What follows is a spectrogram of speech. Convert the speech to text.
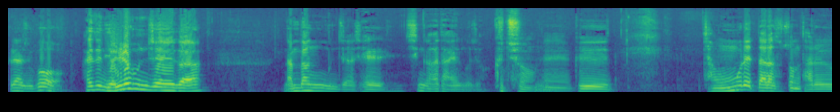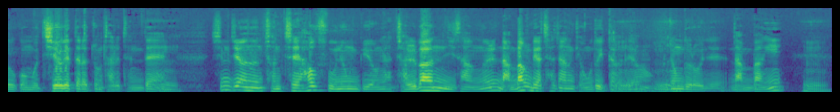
그래가지고 하여튼 연료 문제가 난방 문제가 제일 심각하다 이런 거죠. 그쵸. 네. 그 작물에 따라서 좀 다르고 뭐 지역에 따라 좀 다를 텐데 음. 심지어는 전체 하우스 운영 비용의 한 절반 이상을 난방비가 차지하는 경우도 있다 그래요. 음, 음. 그 정도로 이제 난방이 음.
